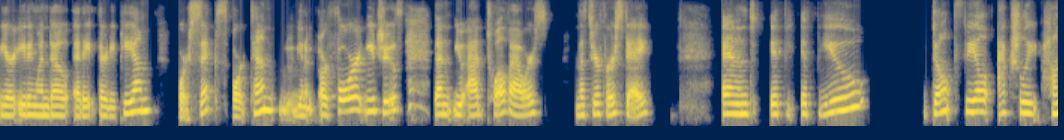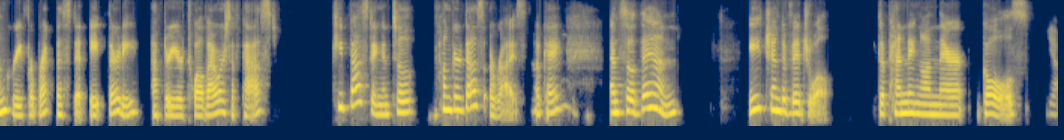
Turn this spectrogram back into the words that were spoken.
your eating window at 8 30 p.m. or 6 or 10, you know, or 4, you choose, then you add 12 hours. And that's your first day. And if if you don't feel actually hungry for breakfast at 8:30 after your 12 hours have passed, keep fasting until hunger does arise, okay? Mm-hmm. And so then each individual depending on their goals yeah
